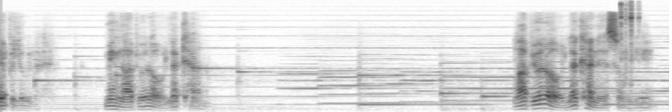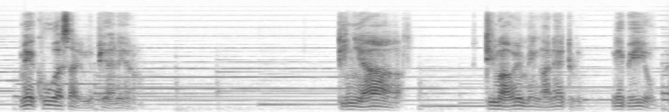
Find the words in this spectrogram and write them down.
ဲဘယ်လိုလဲမင်းငါပြောတာကိုလက်ခံငါပြောတာကိုလက်ခံနေဆိုရင်မင်းအခုကစားရင်ပြန်နေတော့ဒီညဒီမှာပဲမင်းငါနဲ့အတူနေပေးရုံပဲ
